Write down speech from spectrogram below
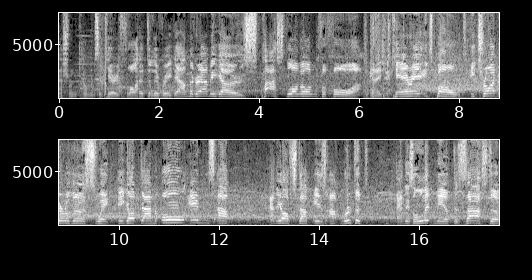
Ashwin comes to Carey flighted delivery. Down the ground he goes. Past long on for four. Occasion to Carey. He's bowled. He tried to reverse sweep. He got done. All ends up. And the off stump is uprooted. And this litany of disaster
